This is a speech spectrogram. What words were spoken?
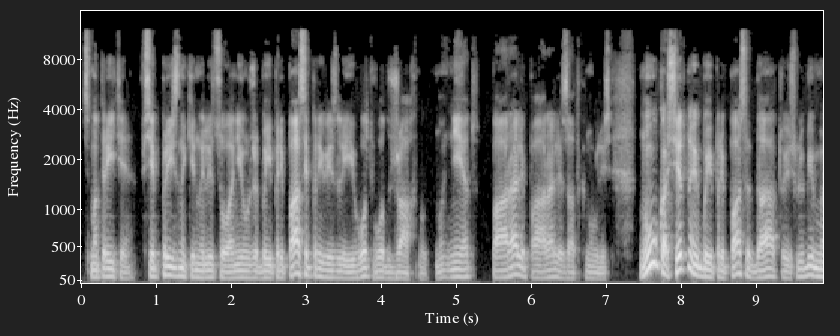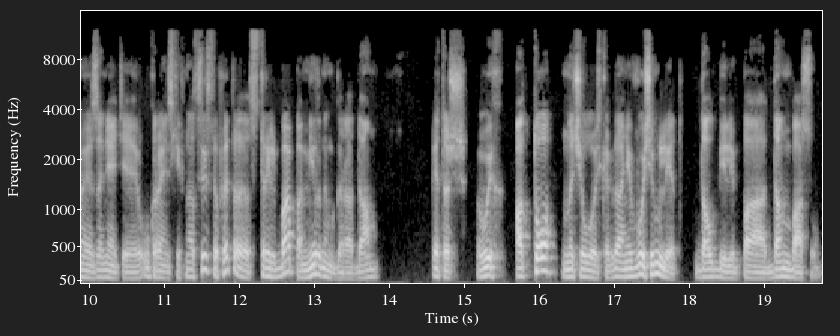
Смотрите, все признаки на лицо. Они уже боеприпасы привезли и вот-вот жахнут. Ну нет, поорали, поорали, заткнулись. Ну, кассетные боеприпасы, да, то есть любимое занятие украинских нацистов – это стрельба по мирным городам. Это ж в их АТО началось, когда они 8 лет долбили по Донбассу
